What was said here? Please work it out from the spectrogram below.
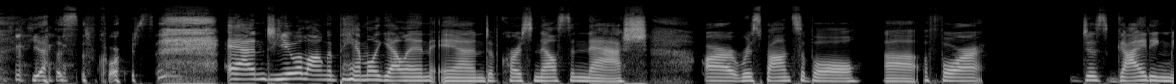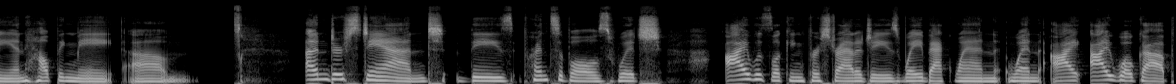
yes, of course. And you, along with Pamela Yellen and, of course, Nelson Nash, are responsible uh, for just guiding me and helping me um, understand these principles which I was looking for strategies way back when when I I woke up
